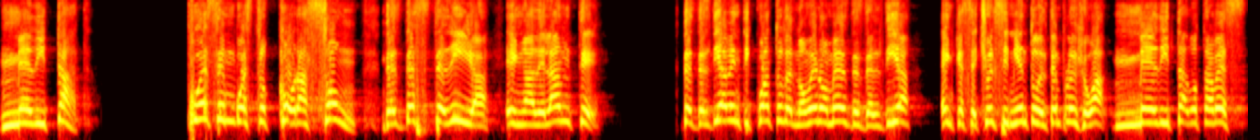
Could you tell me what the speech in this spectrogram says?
Meditad. Pues en vuestro corazón desde este día en adelante, desde el día 24 del noveno mes, desde el día en que se echó el cimiento del templo de Jehová, meditad otra vez.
